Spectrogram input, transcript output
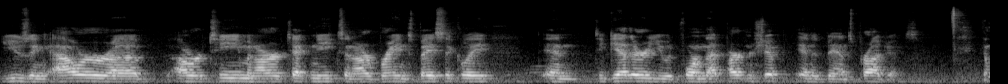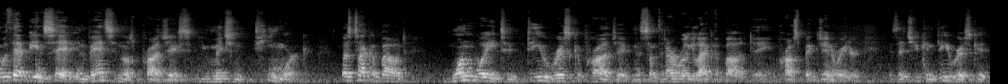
using our uh, our team and our techniques and our brains basically, and together you would form that partnership and advance projects. And with that being said, advancing those projects, you mentioned teamwork. Let's talk about one way to de-risk a project, and it's something I really like about a prospect generator, is that you can de-risk it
